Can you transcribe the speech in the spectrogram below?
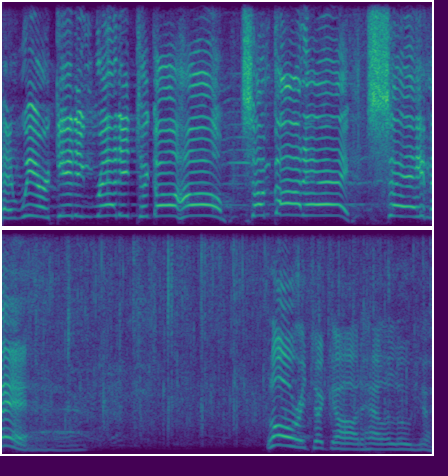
and we are getting ready to go home. Somebody say amen. Glory to God. Hallelujah.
